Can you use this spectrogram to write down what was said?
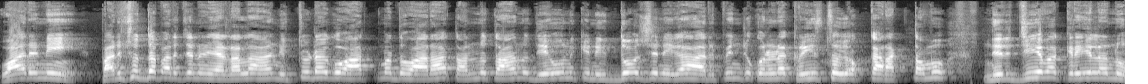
వారిని పరిశుద్ధపరిచిన ఎడల నిత్యుడగు ఆత్మ ద్వారా తన్ను తాను దేవునికి నిర్దోషినిగా అర్పించుకున్న క్రీస్తు యొక్క రక్తము నిర్జీవ క్రియలను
